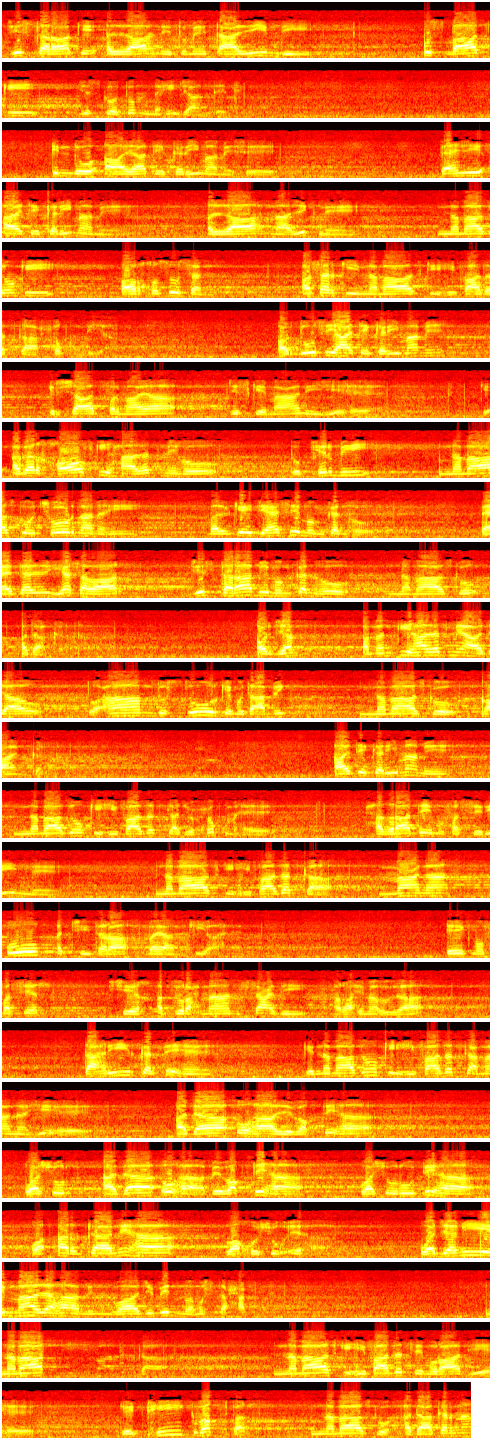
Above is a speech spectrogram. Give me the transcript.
جس طرح کے اللہ نے تمہیں تعلیم دی، اس بات کی جس کو تم نہیں جانتے تھے۔ ان دو آیات کریمہ میں سے پہلی آیت کریمہ میں اللہ مالک نے نمازوں کی اور خصوصاً اثر کی نماز کی حفاظت کا حکم دیا۔ اور دوسری آیت کریمہ میں ارشاد فرمایا، جس کے معنی یہ ہے کہ اگر خوف کی حالت میں ہو تو پھر بھی نماز کو چھوڑنا نہیں، بلکہ جیسے ممکن ہو، پیدل یا سوار، جس طرح بھی ممکن ہو، نماز کو ادا کرنا اور جب امن کی حالت میں آ جاؤ تو عام دستور کے مطابق نماز کو قائم کرنا آیت کریمہ میں نمازوں کی حفاظت کا جو حکم ہے، حضرات مفسرین نے نماز کی حفاظت کا معنی خوب اچھی طرح بیان کیا ہے۔ ایک مفسر شیخ عبد الرحمان سعدی رحمہ اللہ تحریر کرتے ہیں کہ نمازوں کی حفاظت کا معنی یہ ہے ادا اوہا بے وقت ادا اوہا بے وقت و شروطہ و ارکانہ و خوشو و جمی مالہ من واجب و مستحق نماز کا نماز کی حفاظت سے مراد یہ ہے کہ ٹھیک وقت پر نماز کو ادا کرنا،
